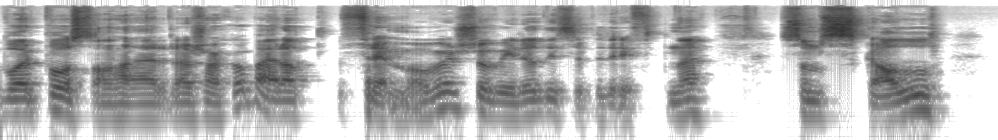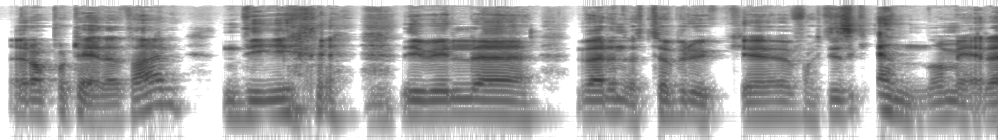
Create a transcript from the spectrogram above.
vår påstand her Lars Jakob, er at fremover så vil jo disse bedriftene som skal rapportere dette her, de, de vil eh, være nødt til å bruke faktisk enda mer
